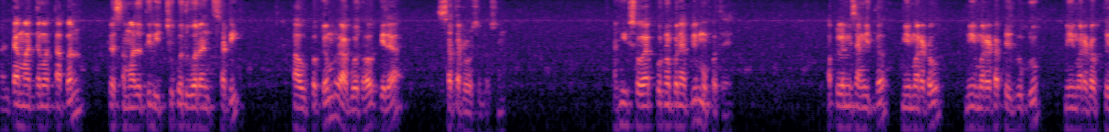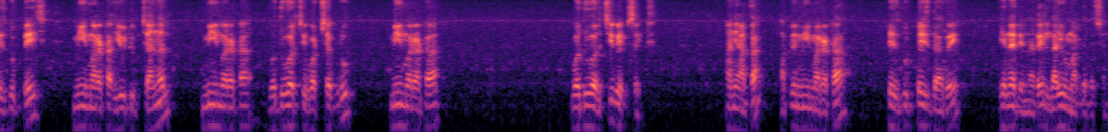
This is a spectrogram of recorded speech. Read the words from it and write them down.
आणि त्या माध्यमातून आपण आपल्या समाजातील इच्छुक वधूवरांसाठी हा उपक्रम राबवत आहोत गेल्या सात आठ वर्षापासून. आणि ही सोया पूर्णपणे आपली मोफत आहे. आपल्याला मी सांगितलं मी मराठा हो, मी मराठा फेसबुक ग्रुप मी मराठा फेसबुक पेज मी मराठा यूट्यूब चॅनल मी मराठा वधूवरचे व्हॉट्सअप ग्रुप मी मराठा वधूवरची वेबसाईट आणि आता आपले मी मराठा फेसबुक पेजद्वारे घेण्यात येणारे लाईव्ह मार्गदर्शन.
